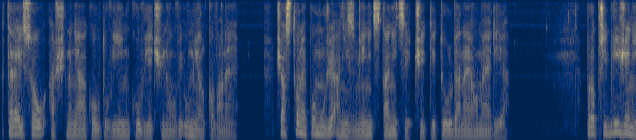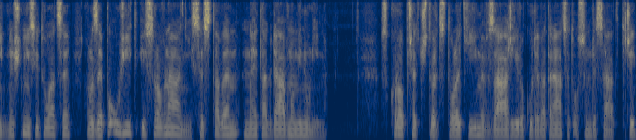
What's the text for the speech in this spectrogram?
které jsou až na nějakou tu výjimku většinou vyumělkované. Často nepomůže ani změnit stanici či titul daného média. Pro přiblížení dnešní situace lze použít i srovnání se stavem ne tak dávno minulým. Skoro před čtvrt stoletím v září roku 1983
